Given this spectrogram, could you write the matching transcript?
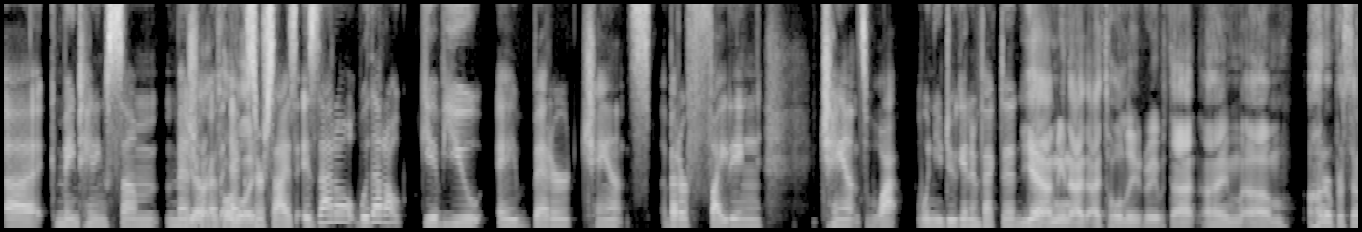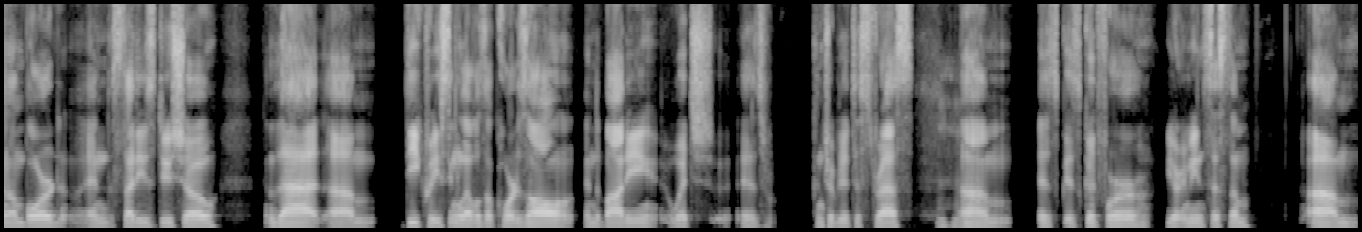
uh, maintaining some measure Yeah, of totally. exercise? Is that all? Would that all give you a better chance, a better fighting chance? Wh- when you do get infected? Yeah, I mean, I, I totally agree with that. I'm um, 100% on board, and the studies do show that um, decreasing levels of cortisol in the body, which is contributed to stress, Mhm. um, is is good for your immune system. Um,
